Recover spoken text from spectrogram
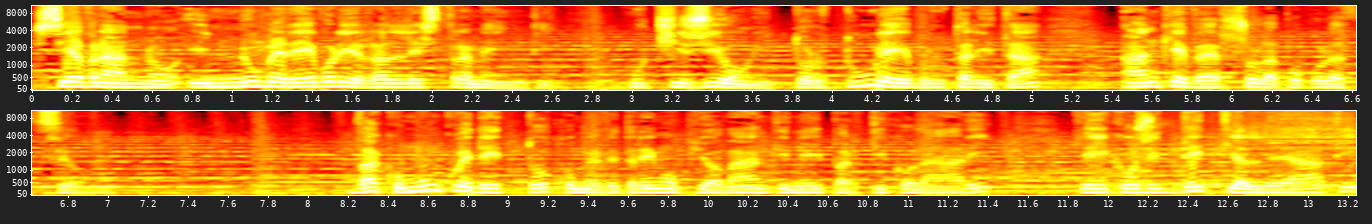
si avranno innumerevoli rallestramenti, uccisioni, torture e brutalità anche verso la popolazione. Va comunque detto, come vedremo più avanti nei particolari, che i cosiddetti alleati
